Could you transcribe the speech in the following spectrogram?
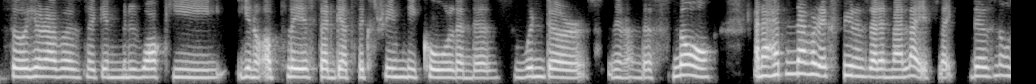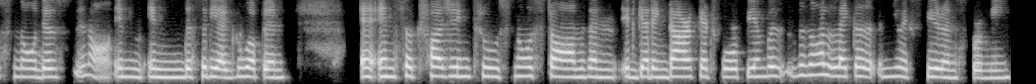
so here i was like in milwaukee you know a place that gets extremely cold and there's winter you know there's snow. And i had never experienced that in my life. Like there's no snow. There's you know in in the city i grew up in and, and so trudging through snowstorms and it getting dark at 4 p.m was, was all like a new experience for me.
